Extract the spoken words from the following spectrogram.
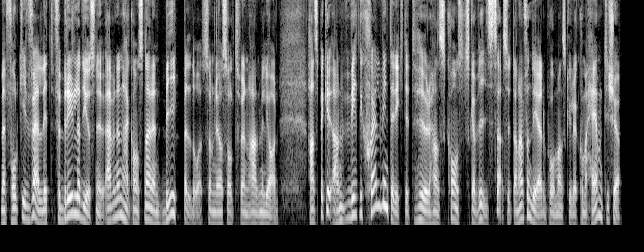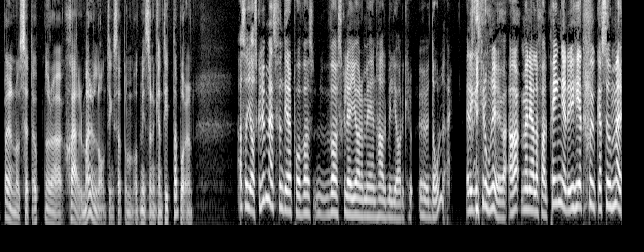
Men folk är väldigt förbryllade just nu. Även den här konstnären Beeple då, som nu har sålts för en halv miljard. Han, han vet ju själv inte riktigt hur hans konst ska visas utan han funderade på om man skulle komma hem till köparen och sätta upp några skärmar eller någonting så att de åtminstone kan titta på den. Alltså jag skulle mest fundera på vad, vad skulle jag göra med en halv miljard eh, dollar? Eller kronor är det va? Ja, men i alla fall pengar, det är ju helt sjuka summor.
